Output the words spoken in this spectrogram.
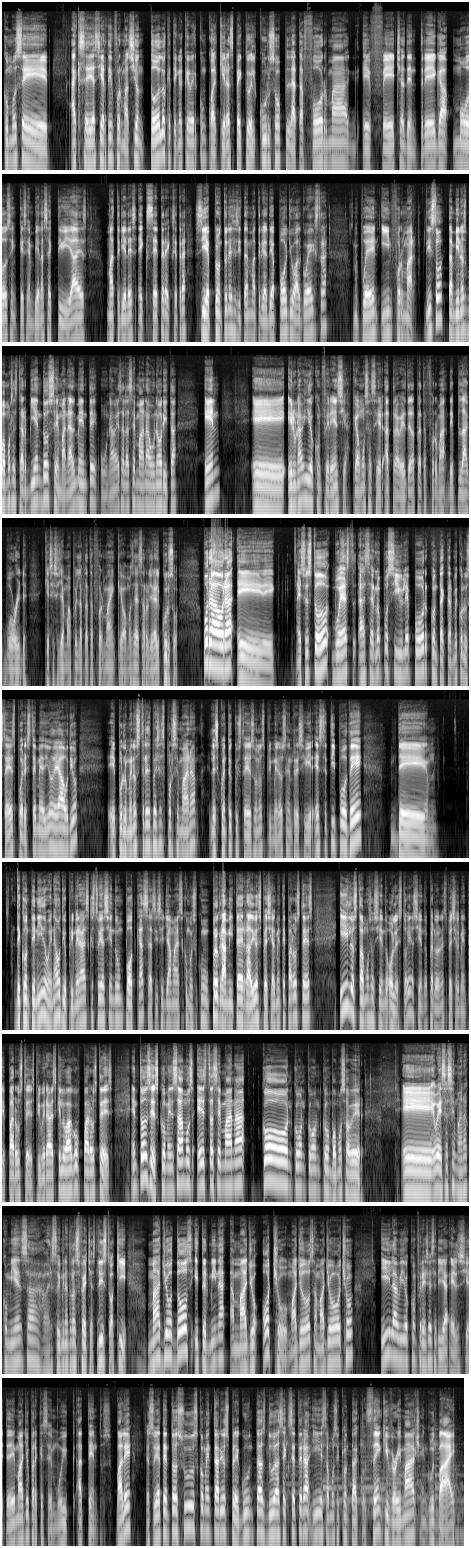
cómo se accede a cierta información, todo lo que tenga que ver con cualquier aspecto del curso, plataforma, eh, fechas de entrega, modos en que se envían las actividades, materiales, etcétera, etcétera. Si de pronto necesitan material de apoyo o algo extra, me pueden informar. ¿Listo? También nos vamos a estar viendo semanalmente, una vez a la semana, una horita, en, eh, en una videoconferencia que vamos a hacer a través de la plataforma de Blackboard que así se llama pues la plataforma en que vamos a desarrollar el curso. Por ahora, eh, eso es todo. Voy a hacer lo posible por contactarme con ustedes por este medio de audio. Eh, por lo menos tres veces por semana. Les cuento que ustedes son los primeros en recibir este tipo de, de de contenido en audio. Primera vez que estoy haciendo un podcast, así se llama esto, como es como un programita de radio especialmente para ustedes. Y lo estamos haciendo, o lo estoy haciendo, perdón, especialmente para ustedes. Primera vez que lo hago para ustedes. Entonces, comenzamos esta semana con, con, con, con, vamos a ver. Eh, esta semana comienza, a ver, estoy mirando las fechas. Listo, aquí, mayo 2 y termina a mayo 8. Mayo 2 a mayo 8 y la videoconferencia sería el 7 de mayo para que estén muy atentos, ¿vale? Estoy atento a sus comentarios, preguntas, dudas, etcétera y estamos en contacto. Thank you very much and goodbye.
